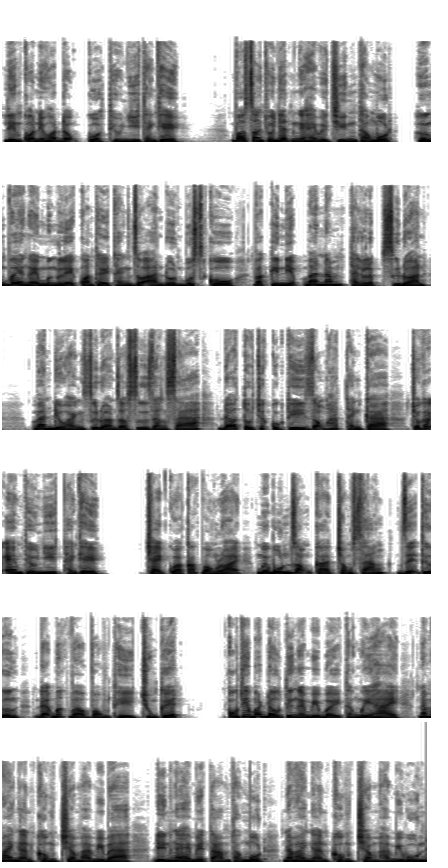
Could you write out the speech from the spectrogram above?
Liên quan đến hoạt động của thiếu nhi thánh thể. Vào sáng Chủ nhật ngày 29 tháng 1, hướng về ngày mừng lễ quan thầy Thánh Gioan Don Bosco và kỷ niệm 3 năm thành lập sứ đoàn, Ban điều hành sứ đoàn giáo sứ Giang Xá đã tổ chức cuộc thi giọng hát thánh ca cho các em thiếu nhi thánh thể. Trải qua các vòng loại, 14 giọng ca trong sáng, dễ thương đã bước vào vòng thi chung kết. Cuộc thi bắt đầu từ ngày 17 tháng 12 năm 2023 đến ngày 28 tháng 1 năm 2024,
